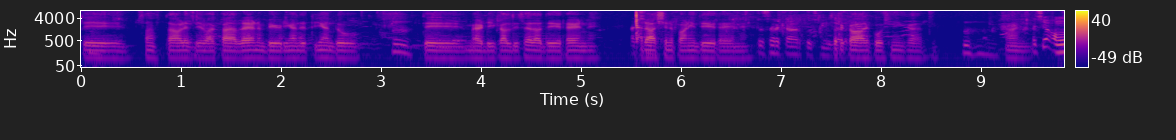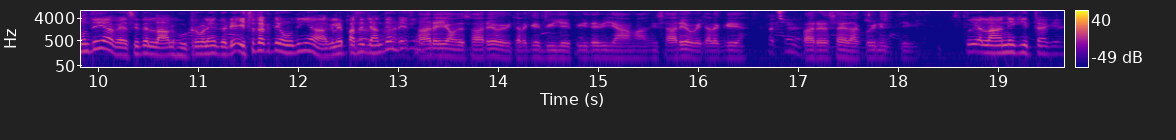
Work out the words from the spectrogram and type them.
ਤੇ ਸੰਸਥਾ ਵਾਲੇ ਸੇਵਾ ਕਰ ਰਹੇ ਨੇ ਬੇੜੀਆਂ ਦਿੱਤੀਆਂ ਦੋ ਤੇ ਮੈਡੀਕਲ ਦੀ ਸਹਾਇਤਾ ਦੇ ਰਹੇ ਨੇ ਰਾਸ਼ਨ ਪਾਣੀ ਦੇ ਰਹੇ ਨੇ। ਤੇ ਸਰਕਾਰ ਕੁਝ ਨਹੀਂ ਸਰਕਾਰ ਕੁਛ ਨਹੀਂ ਕਰ ਰਹੀ। ਹਾਂਜੀ। ਅੱਛਾ ਆਉਂਦੇ ਆ ਵੈਸੇ ਤੇ ਲਾਲ ਹੂਟਰ ਵਾਲੀਆਂ ਗੱਡੀਆਂ ਇੱਥੋਂ ਤੱਕ ਤੇ ਆਉਂਦੀਆਂ ਅਗਲੇ ਪਾਸੇ ਜਾਂਦੇ ਹੁੰਦੇ ਕਿ ਨਹੀਂ? ਸਾਰੇ ਹੀ ਆਉਂਦੇ ਸਾਰੇ ਹੋ ਕੇ ਚਲ ਗਏ ਬੀਜੇਪੀ ਦੇ ਵੀ ਆਮ ਆਦਮੀ ਸਾਰੇ ਹੋ ਕੇ ਚਲ ਗਏ ਆ। ਅੱਛਾ। ਪਰ ਸਹਾਇਤਾ ਕੋਈ ਨਹੀਂ ਦਿੱਤੀ ਗਈ। ਕੋਈ ਐਲਾਨ ਨਹੀਂ ਕੀਤਾ ਗਿਆ?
